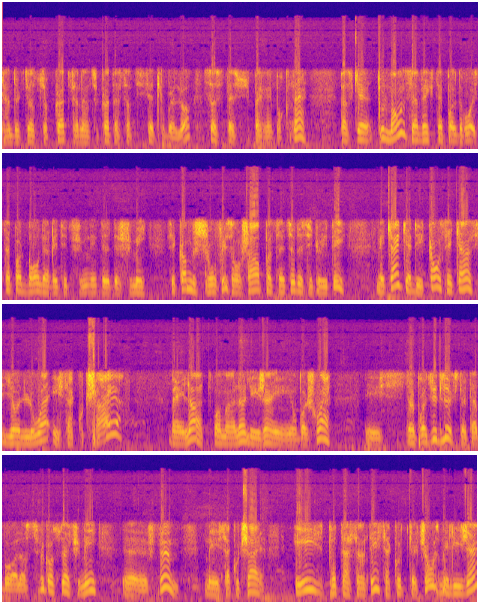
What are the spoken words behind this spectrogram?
Quand Dr Turcotte, Fernand Turcotte a sorti cette loi-là, ça c'était super important parce que tout le monde savait que c'était pas le droit, c'était pas le bon d'arrêter de fumer. De, fumer. C'est comme chauffer son char, pas de ceinture de sécurité. Mais quand il y a des conséquences, il y a une loi et ça coûte cher, ben là, à ce moment-là, les gens n'ont pas le choix. C'est un produit de luxe, le tabac. Alors, si tu veux continuer à fumer, euh, fume, mais ça coûte cher. Et pour ta santé, ça coûte quelque chose, mais les gens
